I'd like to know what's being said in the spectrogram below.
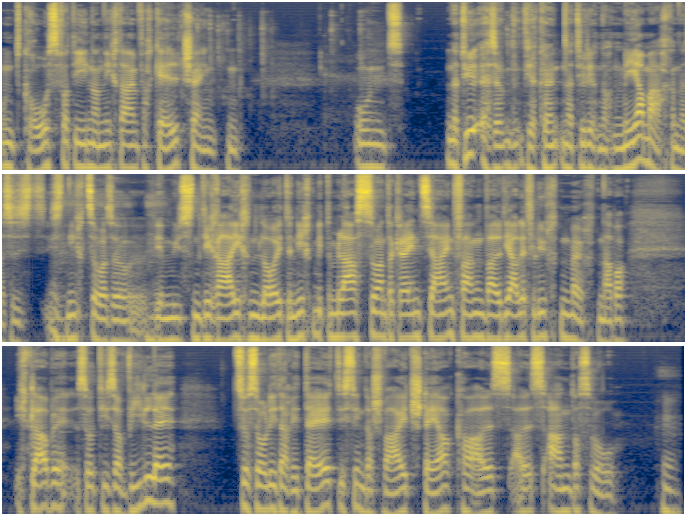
und Großverdienern nicht einfach Geld schenken. Und natürlich, also wir könnten natürlich noch mehr machen. Also es ist nicht so, also wir müssen die reichen Leute nicht mit dem Lasso an der Grenze einfangen, weil die alle flüchten möchten. Aber ich glaube, so dieser Wille, zur Solidarität ist in der Schweiz stärker als, als anderswo. Hm.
